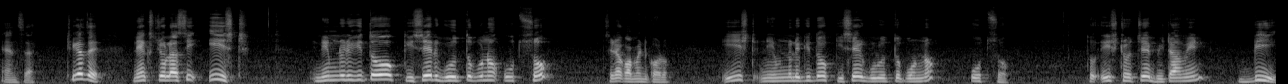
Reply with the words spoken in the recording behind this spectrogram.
অ্যান্সার ঠিক আছে? নেক্সট চলে আসি ইস্ট নিম্নলিখিত কিসের গুরুত্বপূর্ণ উৎস? সেটা কমেন্ট করো। ইস্ট নিম্নলিখিত কিসের গুরুত্বপূর্ণ উৎস? তো ইস্ট হচ্ছে ভিটামিন বি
